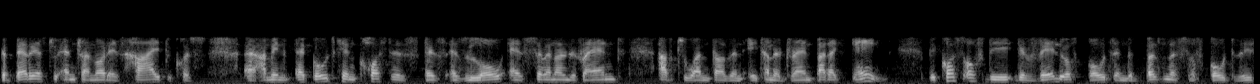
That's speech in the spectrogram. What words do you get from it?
The barriers to entry are not as high because, uh, I mean, a goat can cost as, as, as low as 700 Rand up to 1,800 Rand. But again, because of the, the value of goats and the business of goat these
